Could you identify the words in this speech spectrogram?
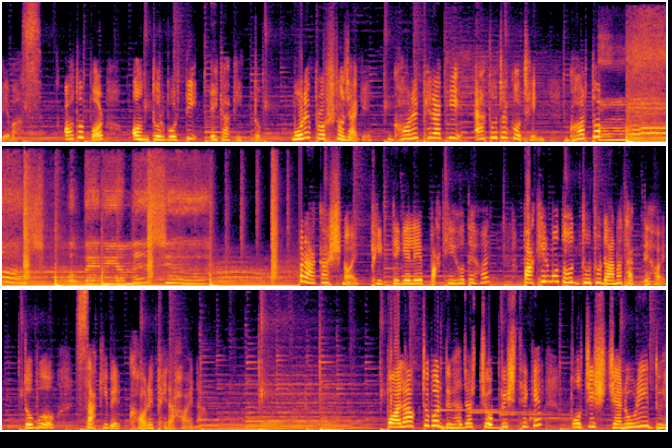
লেবাস। অতঃপর অন্তর্বর্তী একাকিত্ব। মনে প্রশ্ন জাগে ঘরে ফেরা কি এতটা কঠিন? ঘর তো আকাশ নয় ফিরতে গেলে পাখি হতে হয়। পাখির মতো দুটো ডানা থাকতে হয়, তবুও সাকিবের ঘরে ফেরা হয় না। পয়লা অক্টোবর দু হাজার চব্বিশ থেকে পঁচিশ জানুয়ারি দুই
